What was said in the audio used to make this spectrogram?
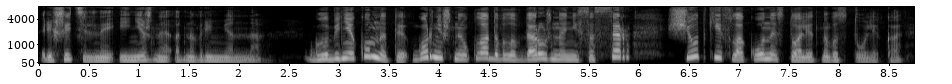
решительное и нежное одновременно. В глубине комнаты горничная укладывала в дорожное НССР щетки и флаконы с туалетного столика –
